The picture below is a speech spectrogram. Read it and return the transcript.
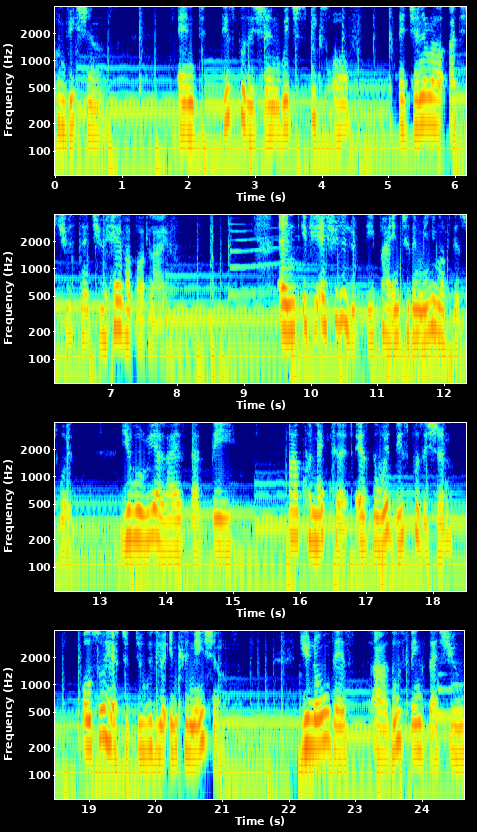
convictions, and disposition, which speaks of the general attitude that you have about life. And if you actually look deeper into the meaning of these words, you will realize that they are connected, as the word disposition also has to do with your inclinations. You know, there's uh, those things that you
